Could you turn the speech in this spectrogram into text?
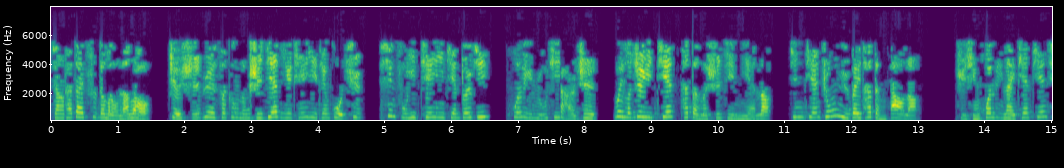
将他再次的搂了搂。这时月色更浓，时间一天一天过去，幸福一天一天堆积，婚礼如期而至。为了这一天，他等了十几年了，今天终于被他等到了。举行婚礼那天，天气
